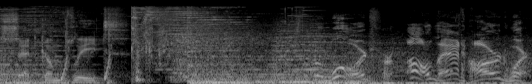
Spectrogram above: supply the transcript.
Set complete. Reward for all that hard work.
